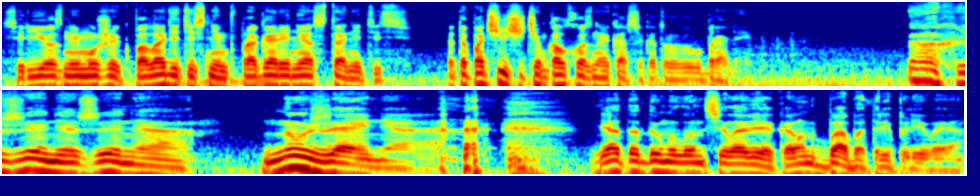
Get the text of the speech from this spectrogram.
Серьезный мужик, поладите с ним, в прогаре не останетесь. Это почище, чем колхозная касса, которую вы брали. Ах, Женя, Женя. Ну, Женя. Я-то думал, он человек, а он баба трепливая.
